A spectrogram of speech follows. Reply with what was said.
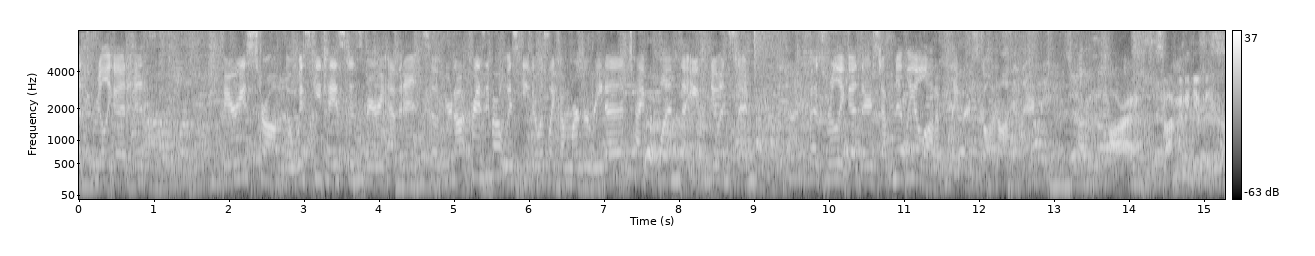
It's really good. It's very strong. The whiskey taste is very evident. So if you're not crazy about whiskey, there was like a margarita type one that you can do instead. But it's really good. There's definitely a lot of flavors going on in there. All right. So I'm going to give this a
